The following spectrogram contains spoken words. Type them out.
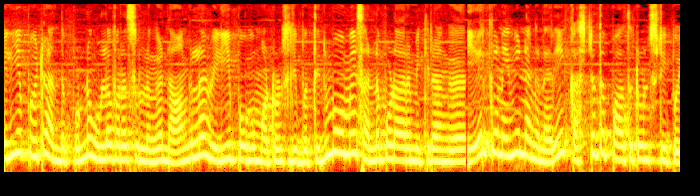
வெளியே போயிட்டு அந்த பொண்ணை உள்ள வர சொல்லுங்க நாங்கெல்லாம் வெளியே போக மாட்டோம்னு சொல்லி இப்போ திரும்பவுமே சண்டை போட ஆரம்பிக்கிறாங்க. ஏற்கனவே நாங்க நிறைய கஷ்டத்தை பார்த்துட்டோம்னு சொல்லி இப்போ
